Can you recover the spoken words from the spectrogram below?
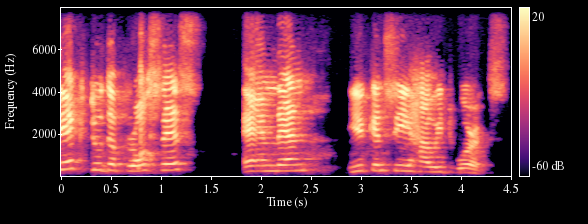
take to the process and then you can see how it works,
